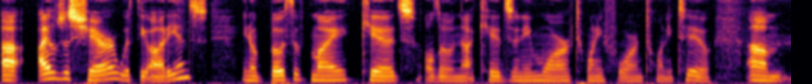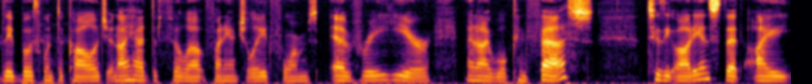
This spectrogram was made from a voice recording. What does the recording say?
Uh, I'll just share with the audience, you know, both of my kids, although not kids anymore, 24 and 22, um, they both went to college, and I had to fill out financial aid forms every year. And I will confess to the audience that I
